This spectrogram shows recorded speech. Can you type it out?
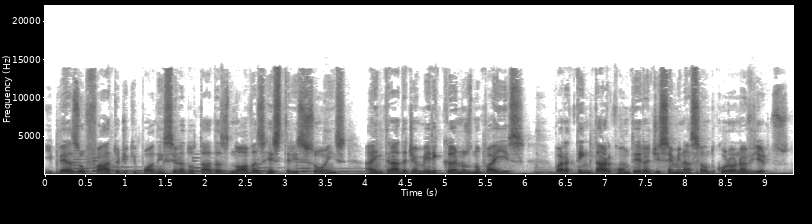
e pesa o fato de que podem ser adotadas novas restrições à entrada de americanos no país para tentar conter a disseminação do coronavírus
